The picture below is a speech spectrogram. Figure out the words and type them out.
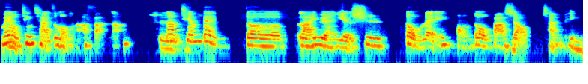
没有听起来这么麻烦呐、那天贝的来源也是豆类，黄豆发酵产品。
